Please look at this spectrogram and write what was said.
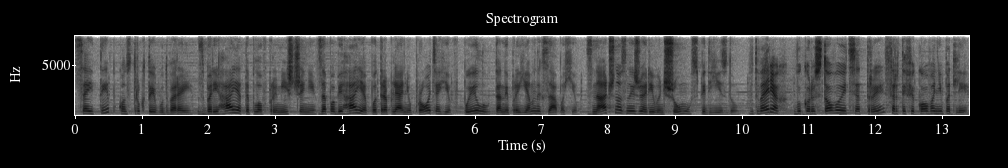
Цей тип конструктиву дверей зберігає тепло в приміщенні, запобігає потраплянню протягів, пилу та неприємних запахів, значно знижує рівень шуму з під'їзду. В дверях використовуються три сертифіковані петлі,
